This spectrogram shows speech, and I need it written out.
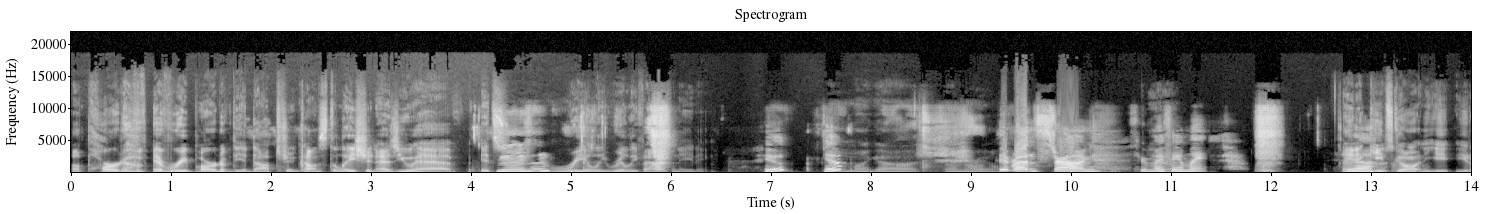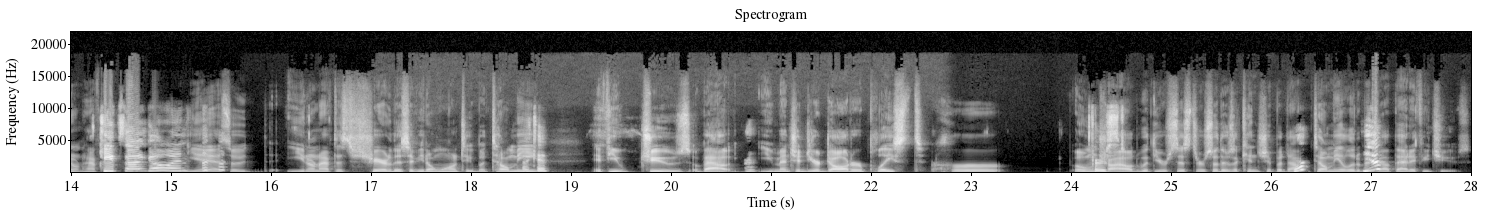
a part of every part of the adoption constellation as you have. It's mm-hmm. really, really fascinating. Yep. Yep. Oh my gosh. Unreal. It runs strong through yeah. my family. And yeah. it keeps going. You, you don't have to. Keeps on going. yeah. So you don't have to share this if you don't want to, but tell me okay. if you choose about, mm-hmm. you mentioned your daughter placed her own First. child with your sister. So there's a kinship adopt. Tell me a little bit about that if you choose.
